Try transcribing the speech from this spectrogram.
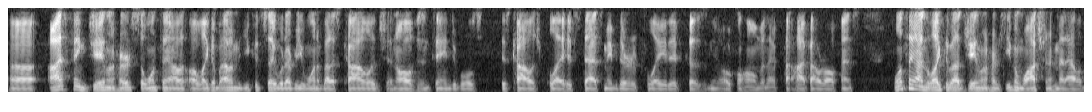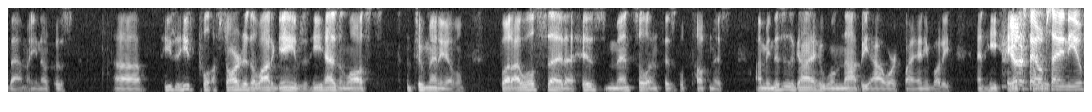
Uh, I think Jalen Hurts. The one thing I, I, like about him, you could say whatever you want about his college and all of his intangibles, his college play, his stats. Maybe they're inflated because you know Oklahoma and that high-powered offense. One thing I liked about Jalen Hurts, even watching him at Alabama, you know, because uh, he's he's started a lot of games and he hasn't lost too many of them. But I will say that his mental and physical toughness. I mean, this is a guy who will not be outworked by anybody, and he. you understand what I'm saying to you?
